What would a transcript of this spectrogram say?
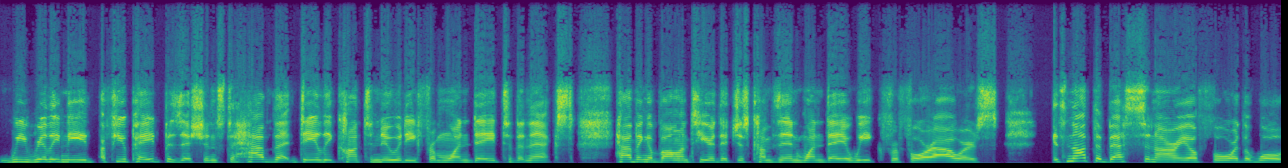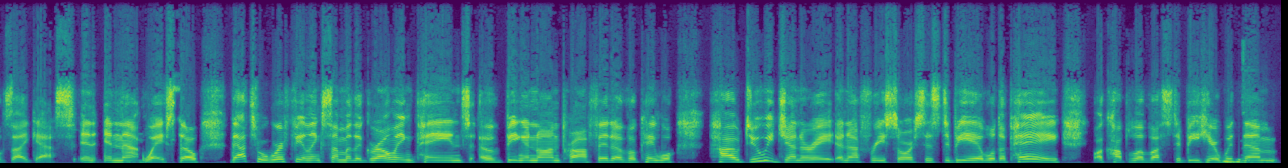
we really need a few paid positions to have that daily continuity from one day to the next. Having a volunteer that just comes in one day a week for 4 hours it's not the best scenario for the wolves, I guess, in, in that mm-hmm. way. So that's where we're feeling some of the growing pains of being a nonprofit of, okay, well, how do we generate enough resources to be able to pay a couple of us to be here with mm-hmm. them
